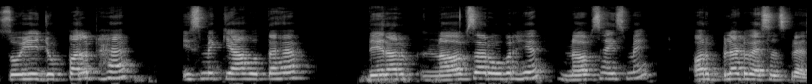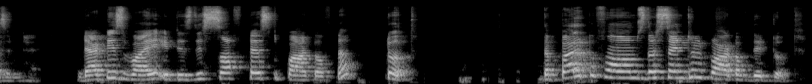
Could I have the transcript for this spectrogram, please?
सो so, ये जो पल्प है इसमें क्या होता है? There are nerves are over here nerves हैं इसमें और ब्लड वेसल्स प्रेजेंट है. That is why it is the softest part of the tooth the pulp forms the central part of the tooth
